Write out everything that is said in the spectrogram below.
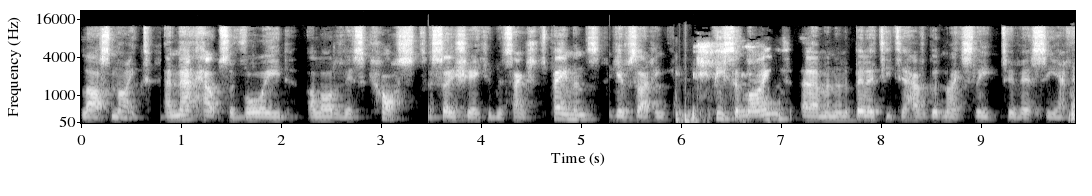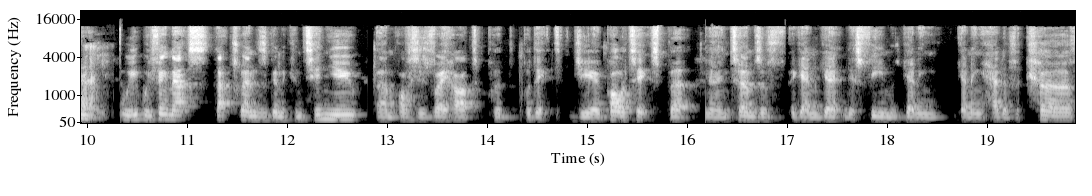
last night, and that helps avoid a lot of this cost associated with sanctions payments. It gives, I think, peace of mind um, and an ability to have a good night's sleep to their CFO. Yeah. We, we think that's that trend is going to continue. Um, obviously, it's very hard to predict geopolitics, but you know, in terms of again getting this theme of getting getting ahead of the curve,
